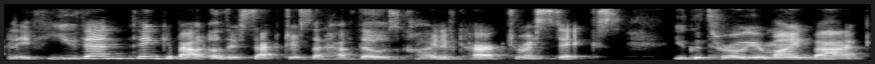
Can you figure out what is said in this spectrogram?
And if you then think about other sectors that have those kind of characteristics, you could throw your mind back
